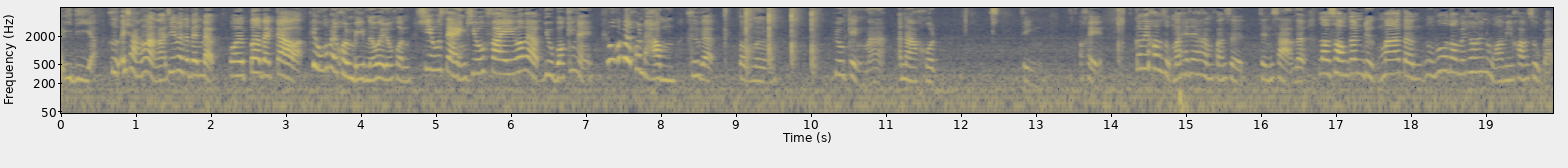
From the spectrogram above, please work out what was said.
LED อะคือไอฉากข้างหลังอะที่มันจะเป็นแบบวอลเปอร์แบ็กกราวอะพี่ฮูปก็เป็นคนบีมนะเว้ยทุกคนคิวแสงคิวไฟว่าแบบอยู่บล็อกกิ้งไหนพี่ฮูปก็เป็นคนทำคือแบบตบมือพี่ฮูปเก่งมาก อนาคต จริง โอเค ก็มีความสุขมากให้ได้ทำคอนเสิร์ตเจนสามแบบเราซ้อมกันดึกมากแต่หนูพูดตรงไม่ชอบให้หนูอะมีความสุขแบบ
